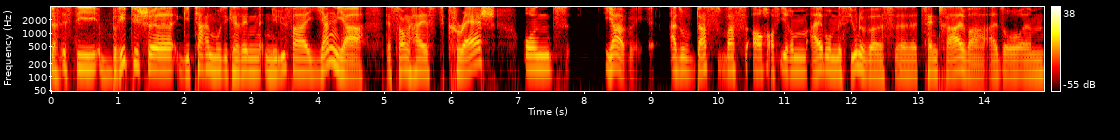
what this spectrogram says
Das ist die britische Gitarrenmusikerin Nilüfer Janja. Der Song heißt Crash und ja, also das, was auch auf ihrem Album Miss Universe äh, zentral war. Also ähm,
